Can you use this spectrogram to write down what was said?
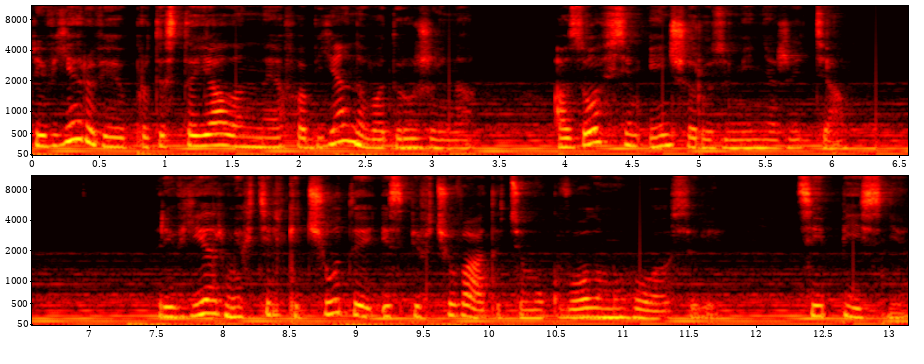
Рів'єрові протистояла не Фаб'єнова дружина, а зовсім інше розуміння життя. Рів'єр міг тільки чути і співчувати цьому кволому голосові, цій пісні,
